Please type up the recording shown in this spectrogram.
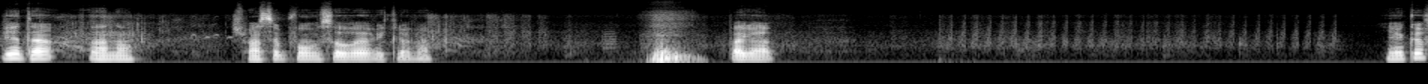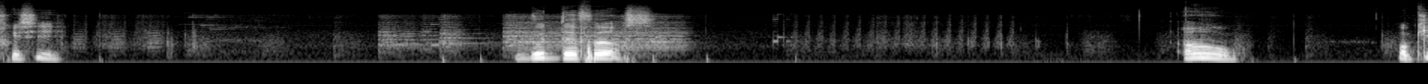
Bieda, ano, Je pensais pouvoir me sauver avec le vent. Pas grave. Il y a un coffre ici. Goutte de force. Oh. Ok.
